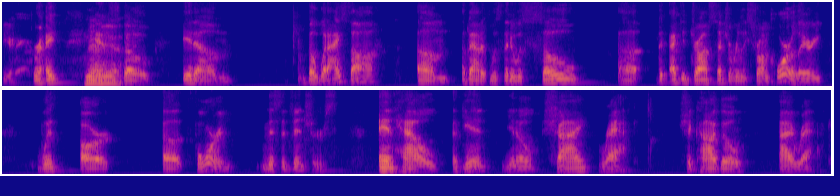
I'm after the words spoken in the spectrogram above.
here, right? Yeah, and yeah. so it um but what I saw um about it was that it was so uh I could draw such a really strong corollary with our uh foreign misadventures and how again, you know, Chiraq, Chicago, Iraq,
